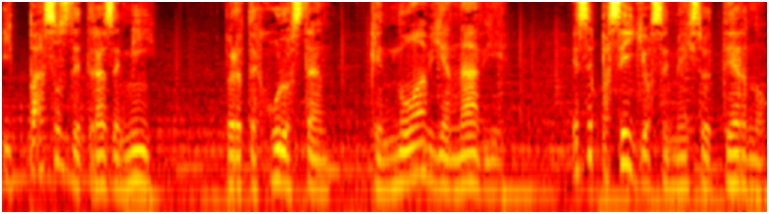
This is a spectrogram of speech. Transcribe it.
y pasos detrás de mí, pero te juro, Stan, que no había nadie. Ese pasillo se me hizo eterno.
